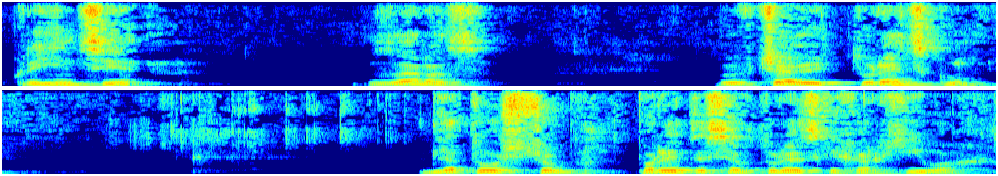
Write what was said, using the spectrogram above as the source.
Українці зараз вивчають турецьку для того, щоб поритися в турецьких архівах.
